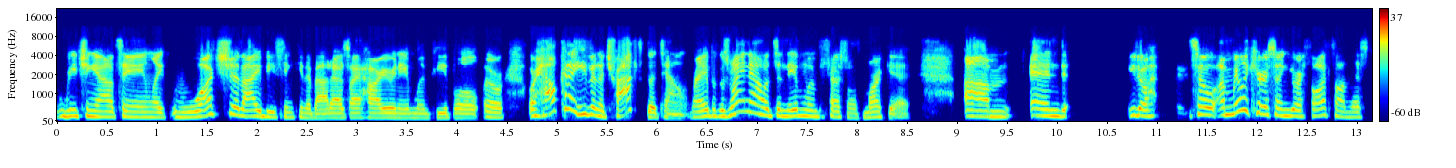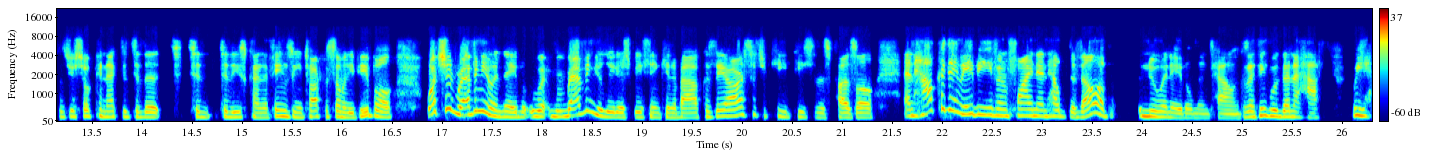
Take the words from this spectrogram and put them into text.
reaching out saying like, what should I be thinking about as I hire enablement people, or or how can I even attract good talent, right? Because right now it's enablement professionals market, um, and you know so i'm really curious on your thoughts on this because you're so connected to the to, to these kind of things and you talk to so many people. What should revenue enable revenue leaders be thinking about? Because they are such a key piece of this puzzle. And how could they maybe even find and help develop new enablement talent? Because i think we're going to have we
